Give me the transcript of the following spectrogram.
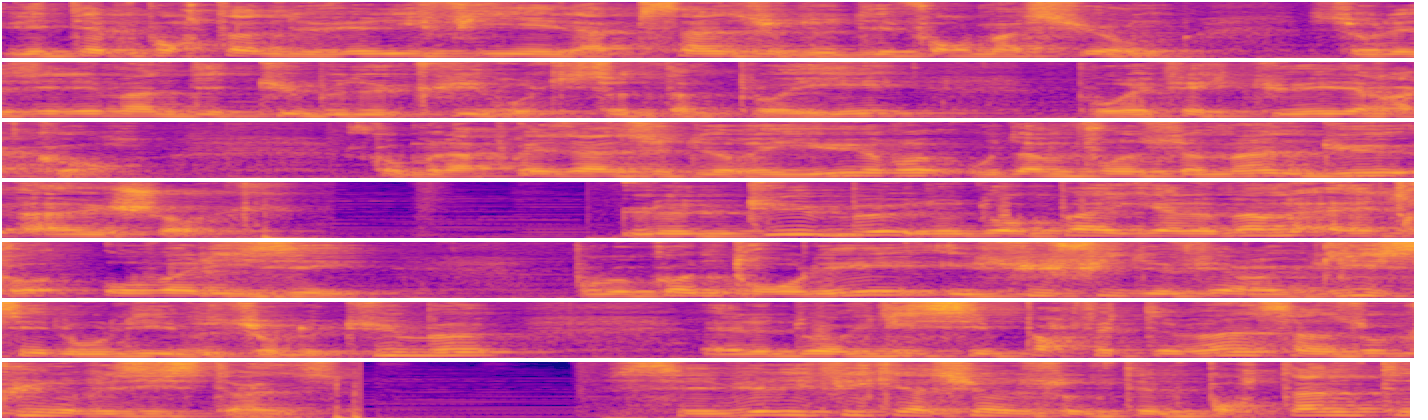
il est important de vérifier l'absence de déformation sur les éléments des tubes de cuivre qui sont employés pour effectuer les raccords, comme la présence de rayures ou d'enfoncements dus à un choc. Le tube ne doit pas également être ovalisé, pour le contrôler, il suffit de faire glisser l'olive sur le tube. Elle doit glisser parfaitement sans aucune résistance. Ces vérifications sont importantes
